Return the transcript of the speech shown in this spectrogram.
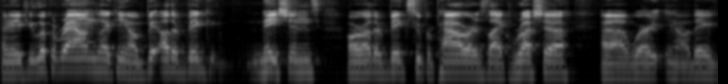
I mean, if you look around, like you know, other big nations or other big superpowers like Russia, uh, where you know they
